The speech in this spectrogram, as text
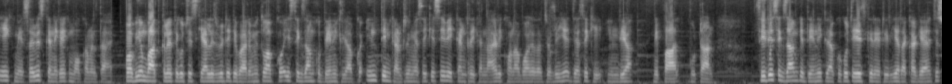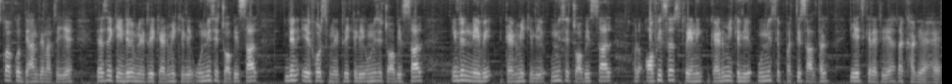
एक में सर्विस करने का एक मौका मिलता है। तो अभी हम बात कर लेते हैं कुछ इसकी एलिजिबिलिटी के बारे में। तो आपको इस एग्ज़ाम को देने के लिए आपको इन तीन कंट्री में से किसी भी कंट्री का नागरिक होना बहुत ज़्यादा ज़रूरी है, जैसे कि India Nepal Bhutan serious exam के देने के लिए आपको कुछ एज क्राइटेरिया रखा गया है, जिसको आपको ध्यान देना चाहिए। जैसे कि इंडियन मिलिट्री अकेडमी के लिए 19 से 24 साल, इंडियन एयरफोर्स मिलिट्री के लिए 19 से 24 साल, इंडियन नेवी अकेडमी के लिए 19 से 24 साल और ऑफिसर्स ट्रेनिंग अकेडमी के लिए 19 से 25 साल तक एज क्राइटेरिया रखा गया है।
